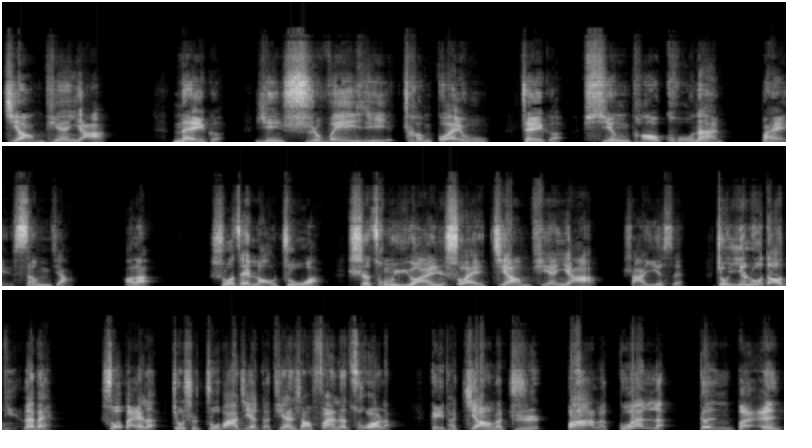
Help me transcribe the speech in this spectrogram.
降天涯，那个因施威仪成怪物，这个。幸逃苦难，拜僧家。好了，说这老朱啊，是从元帅降天涯，啥意思呀？就一撸到底了呗。说白了，就是猪八戒搁天上犯了错了，给他降了职，罢了官了，根本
